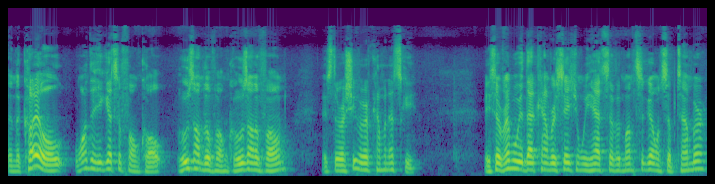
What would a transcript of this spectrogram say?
in the Koil, one day he gets a phone call. Who's on the phone? Who's on the phone? It's the Rashiva of Kamenetsky. He said, "Remember that conversation we had seven months ago in September?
